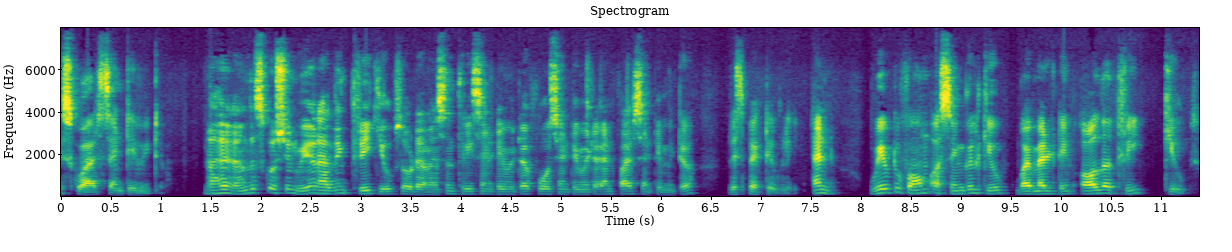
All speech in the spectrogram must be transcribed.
square centimeter. Now here in this question we are having three cubes of dimension 3 centimeter, 4 centimeter and 5 centimeter respectively and we have to form a single cube by melting all the three cubes.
